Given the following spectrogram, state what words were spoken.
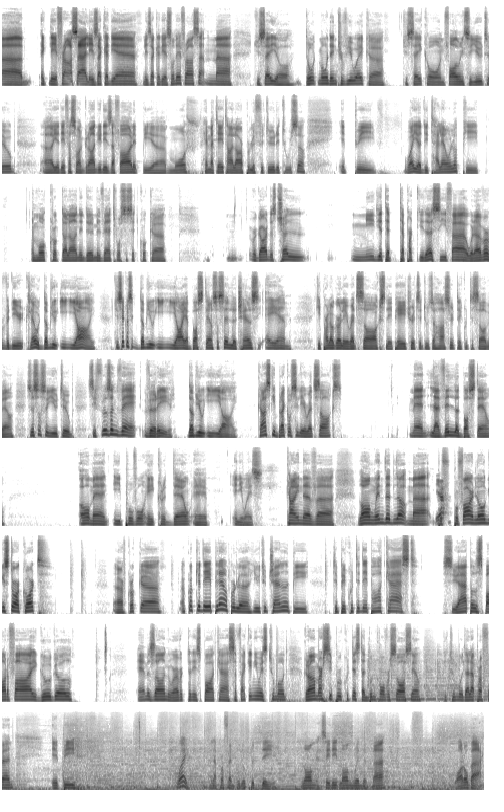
euh, avec les Français, les Acadiens, les Acadiens sont des Français, mais tu sais, il y a d'autres modes d'interviewer que tu sais qu'on following sur YouTube. Euh, il y a des façons à grandir des affaires. Et puis, euh, moi, j'ai ma tête en l'air pour le futur et tout ça. Et puis, ouais, il y a du talent là. Puis, moi, je crois que dans l'année 2023, ça, c'est quoi que. Regardless, quel média t'es parti là, CIFA, whatever, veut dire, Claude, WEEI. Tu sais quoi c'est que WEEI à Boston? Ça, c'est le Chelsea AM qui parle encore les Red Sox, les Patriots et tout ça. Ah, sûr, ça avant. C'est ça sur YouTube. Si faisant veut rire, W-E-E-I. Quand est-ce qu'ils braquent aussi les Red Sox? Man, la ville de Boston. Oh man, ils peuvent être dedans. Et, anyways, kind of uh, long-winded là, mais Yeah. pour, pour faire une longue histoire courte, euh, je crois que je crois qu'il y a des plans pour le YouTube channel, puis tu peux écouter des podcasts sur Apple, Spotify, Google, Amazon, wherever tu as des podcasts. Ça fait que, anyways, tout le monde, grand merci pour écouter, c'était une bonne conversation. Puis tout le monde à la prochaine. Et puis, ouais, à la prochaine, que d'autres dire. Long, c'est des long-winded, mais, waddle back.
